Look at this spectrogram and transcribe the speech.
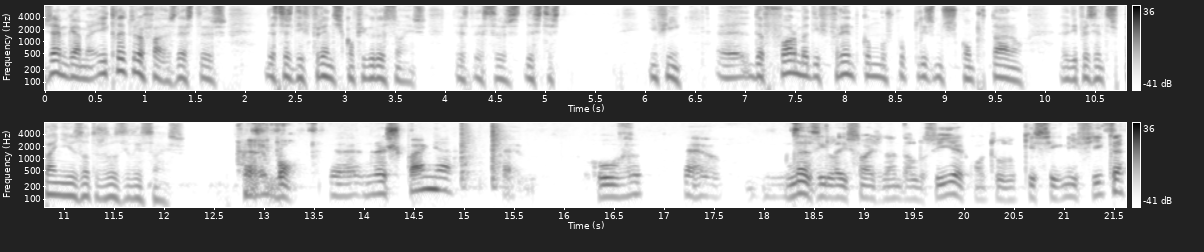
Jaime Gama, e que leitura faz destas, destas diferentes configurações, destas, destas enfim, uh, da forma diferente como os populismos se comportaram, a diferença entre Espanha e as outras duas eleições? Uh, bom, na Espanha houve nas eleições na Andaluzia, com tudo o que isso significa,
